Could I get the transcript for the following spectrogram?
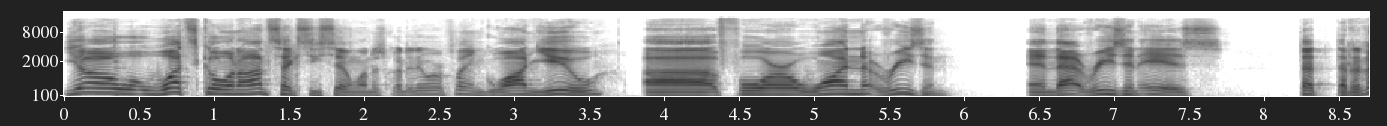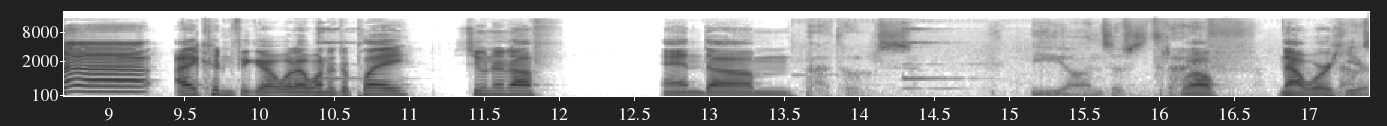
Yo, what's going on, sexy Sail sailor? Today we're playing Guan Yu uh, for one reason, and that reason is da, da, da, da, I couldn't figure out what I wanted to play soon enough, and um, Battles, eons of strife. well, now we're now here.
